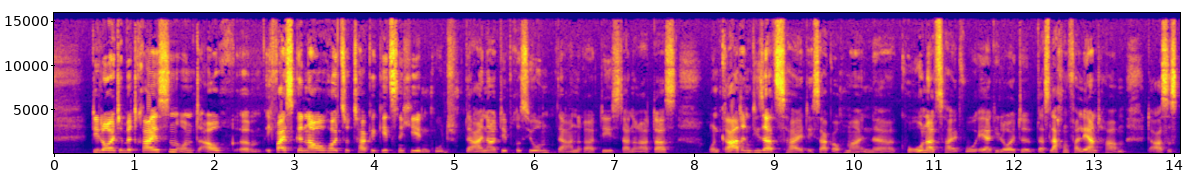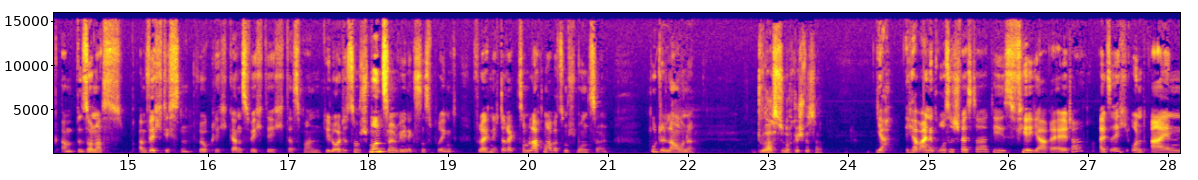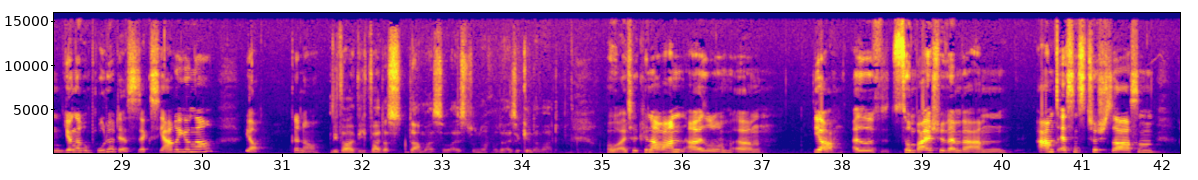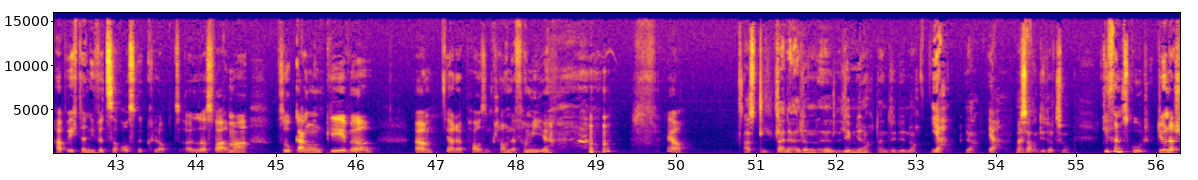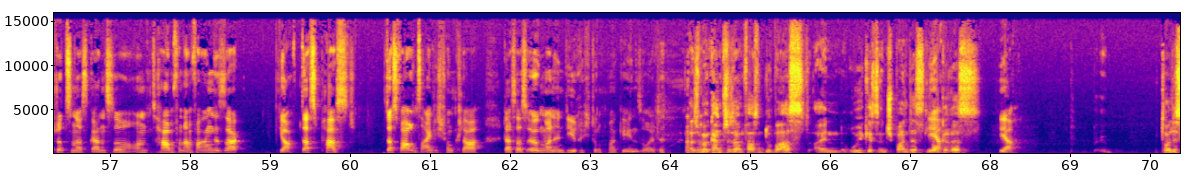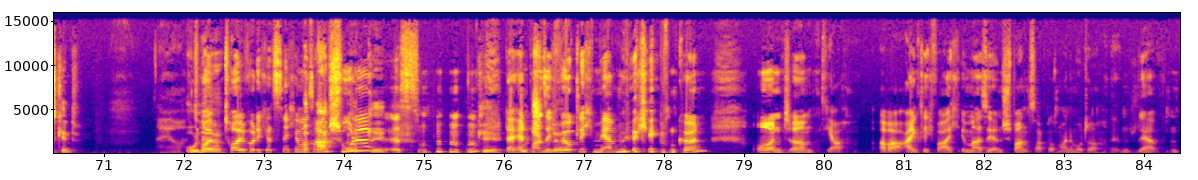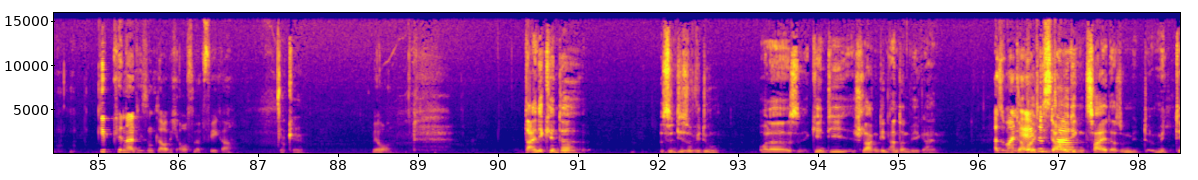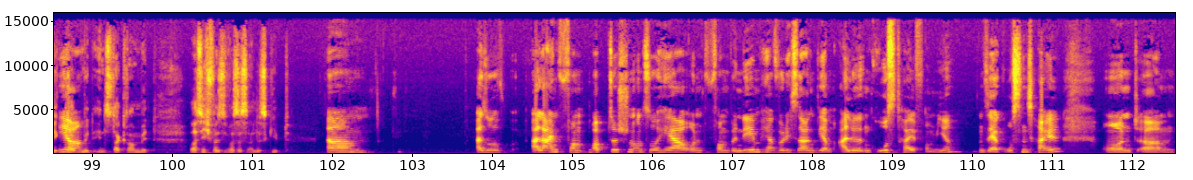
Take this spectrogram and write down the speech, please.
die Leute mitreißen und auch, ähm, ich weiß genau, heutzutage geht es nicht jedem gut. Der eine hat Depression, der andere hat dies, der andere hat das. Und gerade in dieser Zeit, ich sage auch mal in der Corona-Zeit, wo eher die Leute das Lachen verlernt haben, da ist es besonders am wichtigsten, wirklich ganz wichtig, dass man die Leute zum Schmunzeln wenigstens bringt. Vielleicht nicht direkt zum Lachen, aber zum Schmunzeln. Gute Laune. Du hast du noch Geschwister? Ja, ich habe eine große Schwester, die ist vier Jahre älter als ich und einen jüngeren Bruder, der ist sechs Jahre jünger. Ja, genau. Wie war, wie war das damals so, als du noch oder als ihr Kinder wart? Oh, als wir Kinder waren, also ähm, ja, also zum Beispiel, wenn wir am Abendessenstisch saßen, habe ich dann die Witze rausgekloppt. Also das war immer so gang und gäbe. Ähm, ja, der Pausenclown der Familie. ja. Also deine Eltern äh, leben die noch? Dann sind die noch? Ja. Ja. Ja. Was sagen die dazu? Die finden es gut. Die unterstützen das Ganze und haben von Anfang an gesagt, ja, das passt. Das war uns eigentlich schon klar, dass das irgendwann in die Richtung mal gehen sollte. Also man kann zusammenfassen, du warst ein ruhiges, entspanntes, Ja. lockeres, Ja. tolles Kind. Naja, Ohne- toll, toll würde ich jetzt nicht immer sagen. Schule Okay. ist, Okay, da ja hätte gut, man sich Schule. wirklich mehr Mühe geben können. Und ähm, ja, aber eigentlich war ich immer sehr entspannt, sagt auch meine Mutter. Ähm, Sehr, gibt Kinder, die sind, glaube ich, aufmüpfiger. Okay. Ja. Deine Kinder, sind die so wie du? Oder gehen die, schlagen den anderen Weg ein? Also mein in, der heut, in ältester, der heutigen Zeit, also mit, mit TikTok, Ja. mit Instagram, mit was ich weiß, was es alles gibt. Ähm, also allein vom optischen und so her und vom Benehmen her würde ich sagen, die haben alle einen Großteil von mir, einen sehr großen Teil. Und ähm,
